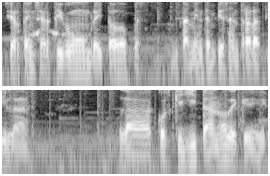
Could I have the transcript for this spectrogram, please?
cierta incertidumbre y todo, pues también te empieza a entrar a ti la, la cosquillita, ¿no? De que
